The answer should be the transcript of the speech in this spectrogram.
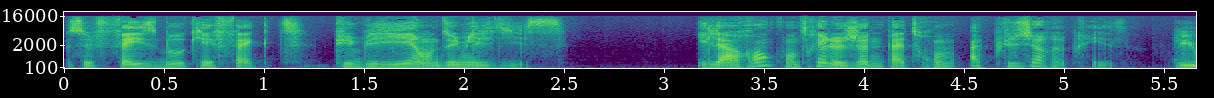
The Facebook Effect, publié en 2010. Il a rencontré le jeune patron à plusieurs reprises. Il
